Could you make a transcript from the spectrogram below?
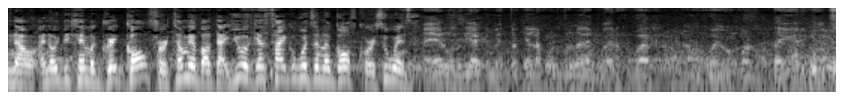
Now I know you became a great golfer. Tell me about that. You against Tiger Woods on a golf course. Who wins? Pero un día que me toque la fortuna de poder jugar un juego con Tiger Woods,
